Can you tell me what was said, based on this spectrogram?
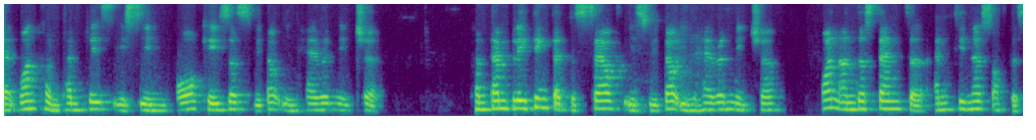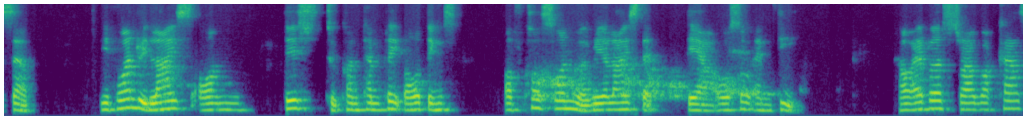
that one contemplates is in all cases without inherent nature. Contemplating that the self is without inherent nature, one understands the emptiness of the self. If one relies on this to contemplate all things, of course one will realize that they are also empty. However, Sravakas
